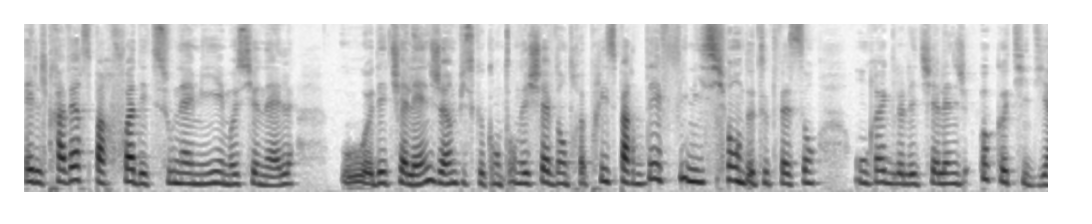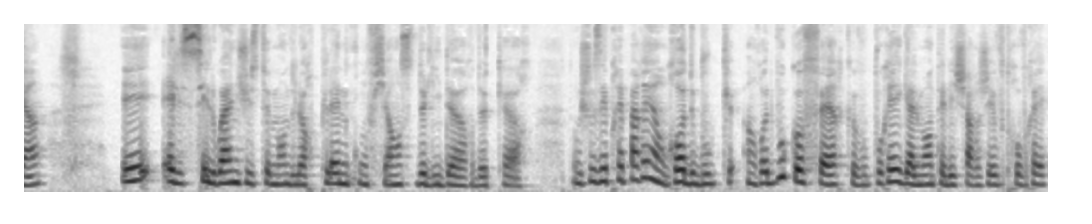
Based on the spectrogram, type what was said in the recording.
elles traversent parfois des tsunamis émotionnels ou des challenges, hein, puisque quand on est chef d'entreprise, par définition, de toute façon, on règle les challenges au quotidien et elles s'éloignent justement de leur pleine confiance de leader de cœur. Donc je vous ai préparé un roadbook, un roadbook offert que vous pourrez également télécharger. Vous trouverez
